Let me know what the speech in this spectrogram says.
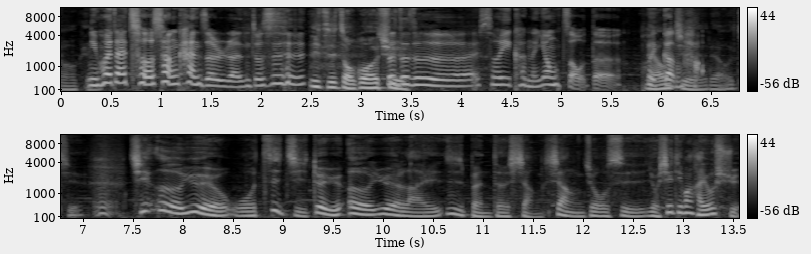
OK，你会在车上看着人，就是 一直走过去。对对对对对对，所以可能用走的。会更好。了解，了解。嗯，其实二月我自己对于二月来日本的想象就是有些地方还有雪，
